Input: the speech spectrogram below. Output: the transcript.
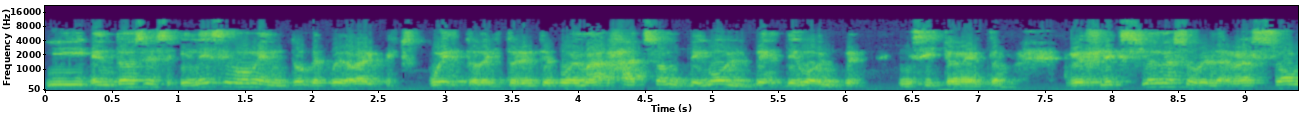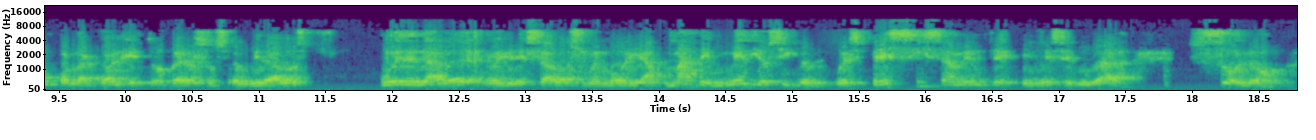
Y entonces, en ese momento, después de haber expuesto la historia de este poema, Hudson, de golpe, de golpe, insisto en esto, reflexiona sobre la razón por la cual estos versos olvidados pueden haber regresado a su memoria más de medio siglo después, precisamente en ese lugar, solo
